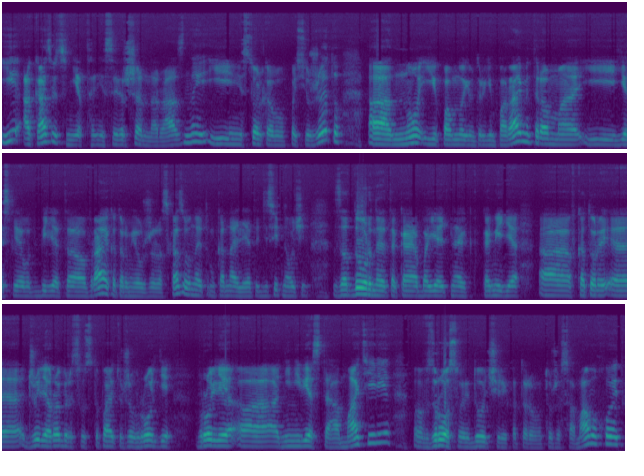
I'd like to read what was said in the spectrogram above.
и оказывается, нет, они совершенно разные, и не столько по сюжету, а, но и по многим другим параметрам. А, и если вот билет в рай, о котором я уже рассказывал на этом канале, это действительно очень задорная такая обаятельная комедия, в которой э, Джулия Робертс выступает уже в роли в роли э, не невесты, а матери, взрослой дочери, которая вот уже сама выходит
